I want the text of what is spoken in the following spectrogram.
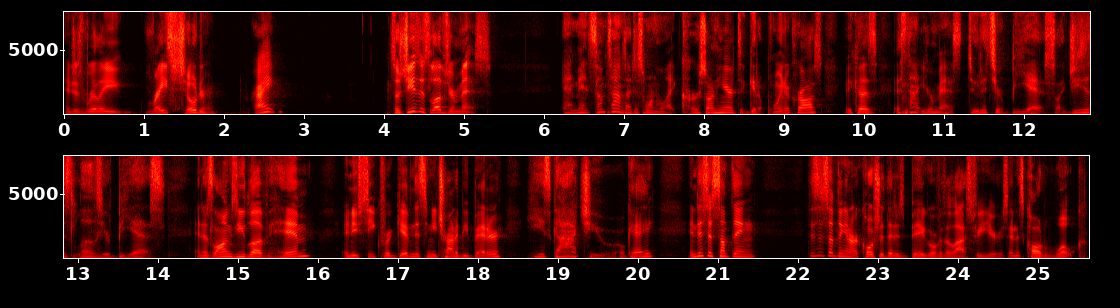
and just really raise children, right? So Jesus loves your mess. And man, sometimes I just want to like curse on here to get a point across because it's not your mess, dude. It's your BS. Like Jesus loves your BS. And as long as you love him and you seek forgiveness and you try to be better, he's got you, okay? And this is something this is something in our culture that is big over the last few years and it's called woke.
